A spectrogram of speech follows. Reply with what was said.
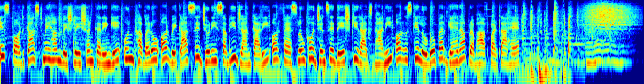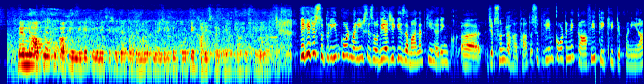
इस पॉडकास्ट में हम विश्लेषण करेंगे उन खबरों और विकास से जुड़ी सभी जानकारी और फैसलों को जिनसे देश की राजधानी और उसके लोगों पर गहरा प्रभाव पड़ता है। मैम, आप लोगों को काफ़ी उम्मीद है कि मनीष सिसोदिया को जमानत मिलेगी, लेकिन कोर्ट ने खारिज कर दिया क्या कुछ कहेगा? देखिए, जो सुप्रीम कोर्ट मनीष सिसोदिया जी की जमानत की हेयरिंग जब सुन रहा था तो सुप्रीम कोर्ट ने काफ़ी तीखी टिप्पणियाँ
